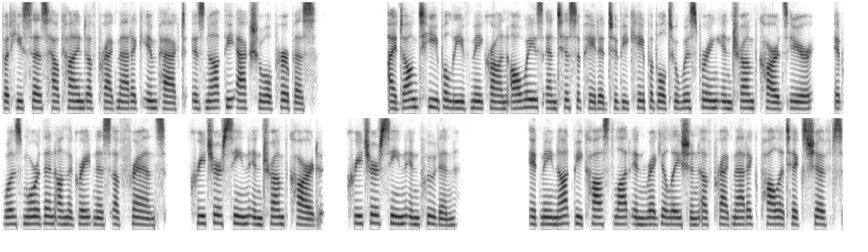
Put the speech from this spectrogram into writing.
but he says how kind of pragmatic impact is not the actual purpose. I don't believe Macron always anticipated to be capable to whispering in Trump card's ear, it was more than on the greatness of France, creature seen in Trump card, creature seen in Putin. It may not be cost lot in regulation of pragmatic politics shifts,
